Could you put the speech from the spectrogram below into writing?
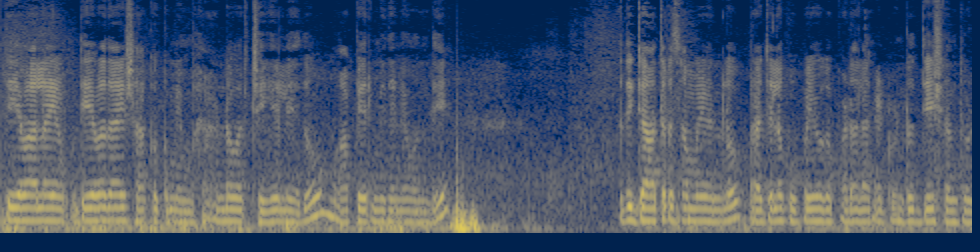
దేవాలయం దేవాదాయ శాఖకు మేము హ్యాండ్ ఓవర్ చేయలేదు. మా పేరు మీదనే ఉంది. అది జాతర సమయంలో ప్రజలకు ఉపయోగపడాలనేటువంటి ఉద్దేశంతో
